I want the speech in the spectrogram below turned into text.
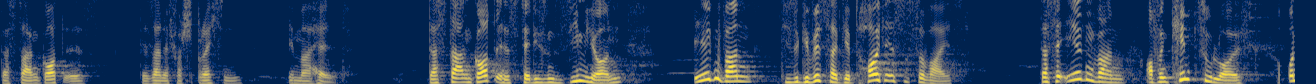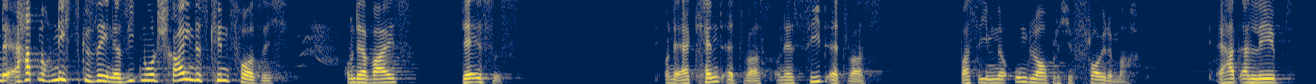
dass da ein Gott ist, der seine Versprechen immer hält. Dass da ein Gott ist, der diesem Simeon irgendwann diese Gewissheit gibt, heute ist es soweit. Dass er irgendwann auf ein Kind zuläuft und er hat noch nichts gesehen, er sieht nur ein schreiendes Kind vor sich und er weiß, der ist es. Und er erkennt etwas und er sieht etwas, was ihm eine unglaubliche Freude macht. Er hat erlebt,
